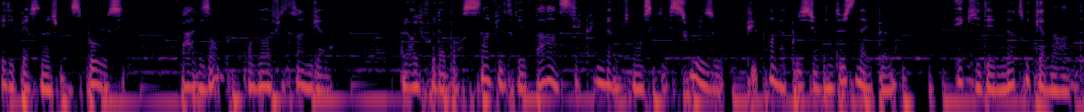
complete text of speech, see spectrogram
et les personnages principaux aussi. Par exemple, on doit infiltrer un gala. Alors il faut d'abord s'infiltrer par un circuit de maintenance qui est sous les eaux, puis prendre la position de sniper et guider notre camarade,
